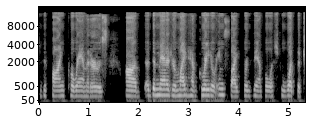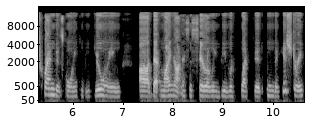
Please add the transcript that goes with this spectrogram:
to define parameters. Uh, the manager might have greater insight, for example, as to what the trend is going to be doing uh, that might not necessarily be reflected in the history,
